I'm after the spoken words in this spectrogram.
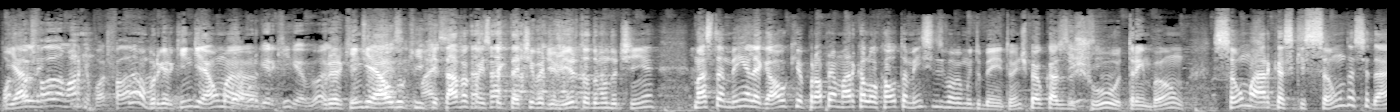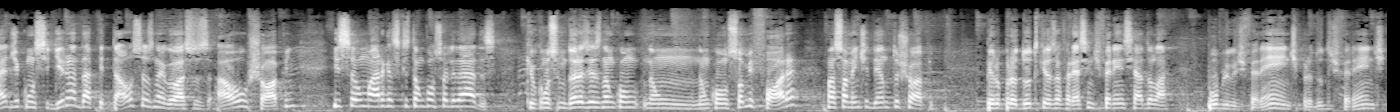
pode, e pode falar da marca, pode falar. Não, Burger King é uma. Burger King é, Burger King é algo que estava com a expectativa de vir, todo mundo tinha. Mas também é legal que a própria marca local também se desenvolveu muito bem. Então a gente pega o caso do Chu, Trembão, são marcas que são da cidade, conseguiram adaptar os seus negócios ao shopping e são marcas que estão consolidadas. Que o consumidor às vezes não, não, não consome fora, mas somente dentro do shopping. Pelo produto que eles oferecem diferenciado lá. Público diferente, produto diferente.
